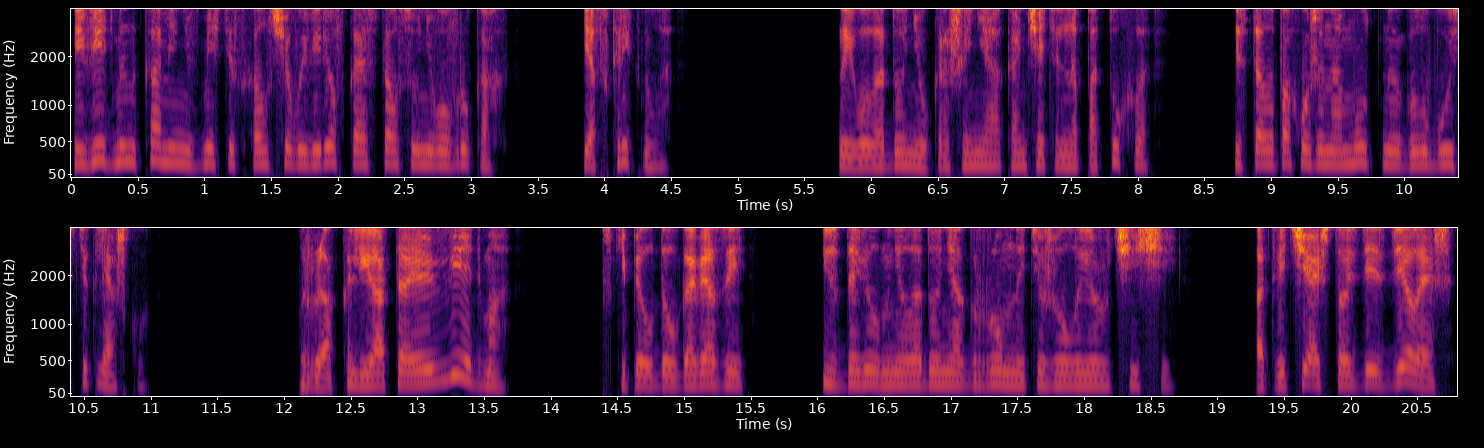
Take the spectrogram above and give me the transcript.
и ведьмин камень вместе с холщовой веревкой остался у него в руках. Я вскрикнула. На его ладони украшение окончательно потухло и стало похоже на мутную голубую стекляшку. «Проклятая ведьма!» — вскипел долговязый и сдавил мне ладони огромной тяжелой ручищей. «Отвечай, что здесь делаешь?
